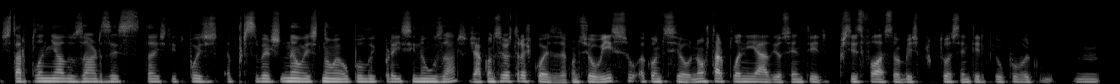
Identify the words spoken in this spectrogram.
estar planeado usares esse texto e depois a perceberes não, este não é o público para isso e não usares? Já aconteceu as três coisas. Aconteceu isso, aconteceu não estar planeado e eu sentir que preciso falar sobre isto porque estou a sentir que o público hum,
